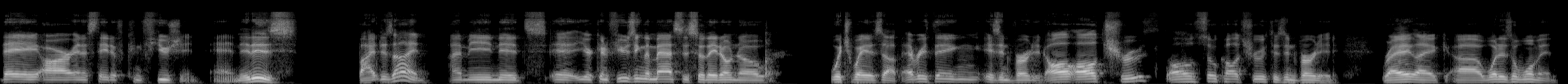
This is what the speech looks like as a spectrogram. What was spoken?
they are in a state of confusion. And it is by design i mean it's it, you're confusing the masses so they don't know which way is up. Everything is inverted. All all truth all so-called truth is inverted right? Like uh what is a woman?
